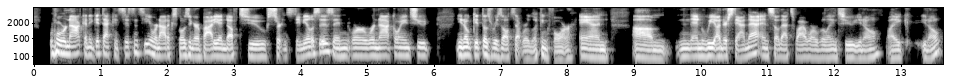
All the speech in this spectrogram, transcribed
we're not going to get that consistency. We're not exposing our body enough to certain stimuluses, and we're we're not going to, you know, get those results that we're looking for. And um, and we understand that, and so that's why we're willing to, you know, like you know,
